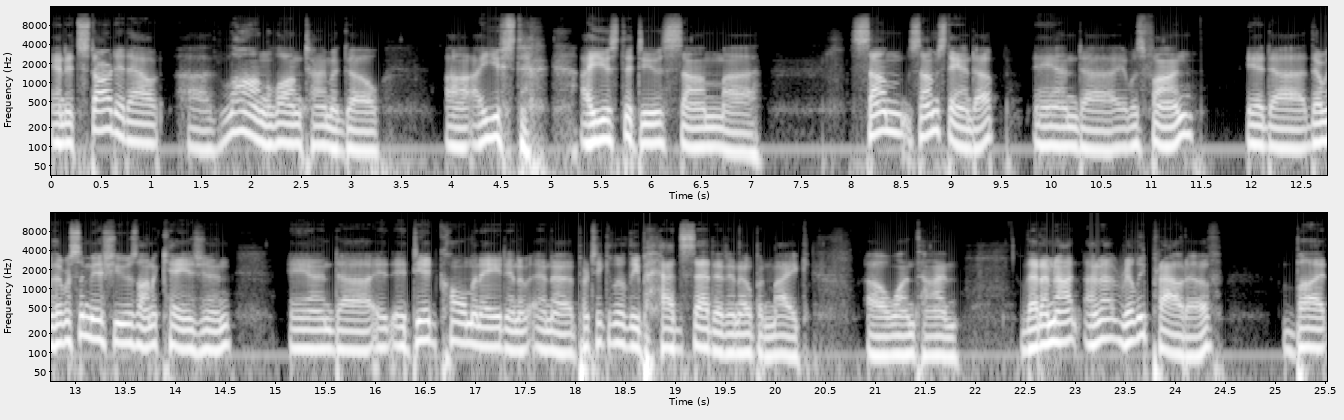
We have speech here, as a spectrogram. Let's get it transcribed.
and it started out a long, long time ago. Uh, I used to, I used to do some, uh, some, some stand up, and uh, it was fun. It uh, there were there were some issues on occasion, and uh, it it did culminate in a, in a particularly bad set at an open mic, uh, one time, that I'm not I'm not really proud of, but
